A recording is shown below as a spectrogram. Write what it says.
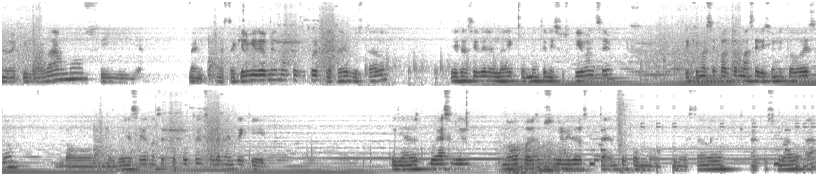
Ahora Aquí lo damos y ya. Bueno, aquí el video mismo, pues espero que les haya gustado. Si es así, denle like, comenten y suscríbanse. Sé que me hace falta más edición y todo eso. Lo, lo voy a hacer, no se preocupen, solamente que pues ya voy a subir, no voy a poder subir videos tanto como, como he estado acostumbrado a,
